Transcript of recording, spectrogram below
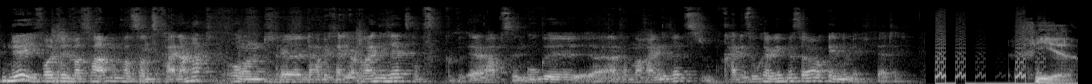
Nö, ich wollte was haben, was sonst keiner hat. Und äh, da habe ich dann J reingesetzt, hab's, äh, hab's in Google äh, einfach mal reingesetzt. Keine Suchergebnisse, okay, nehme ich, fertig. 4,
